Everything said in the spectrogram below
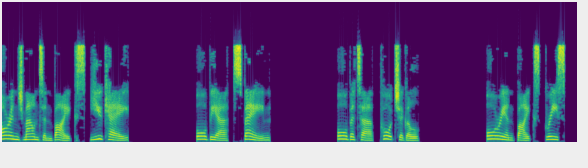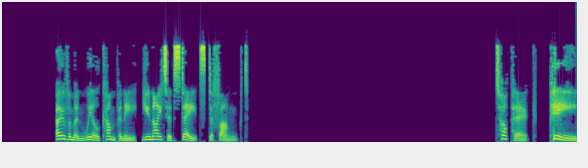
Orange Mountain Bikes, UK Orbea, Spain. Orbita, Portugal. Orient Bikes, Greece. Overman Wheel Company, United States defunct. Topic P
